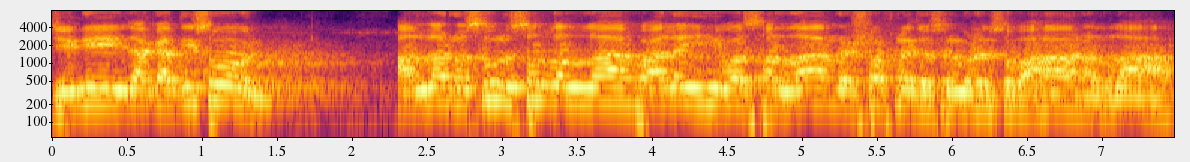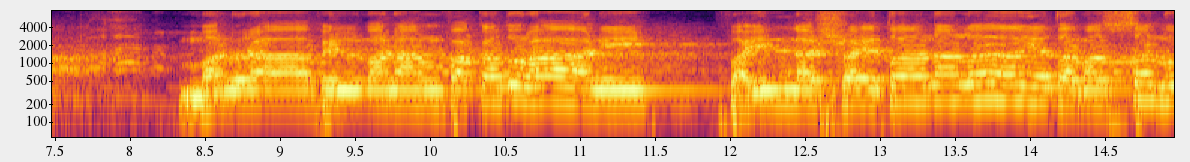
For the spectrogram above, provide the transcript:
যিনি জায়গা দিছুন আল্লাহ রসুল সাল্লাহ আলাইহি ওয়াসাল্লাম স্বপ্নে দর্শন করেন সুবাহান আল্লাহ মানরা ফিল মানাম ফাকাদুরানি ফাইন্না শায়তান লা ইয়াতামাসসালু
